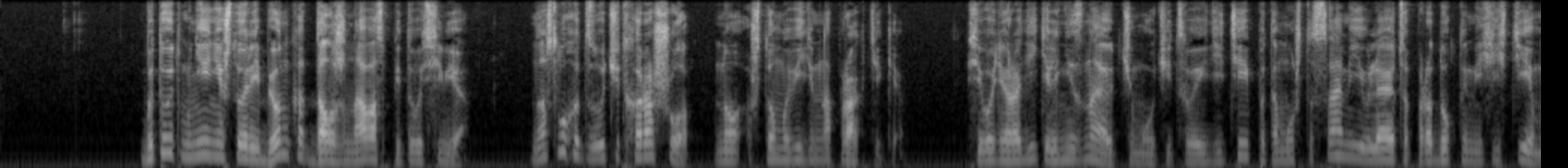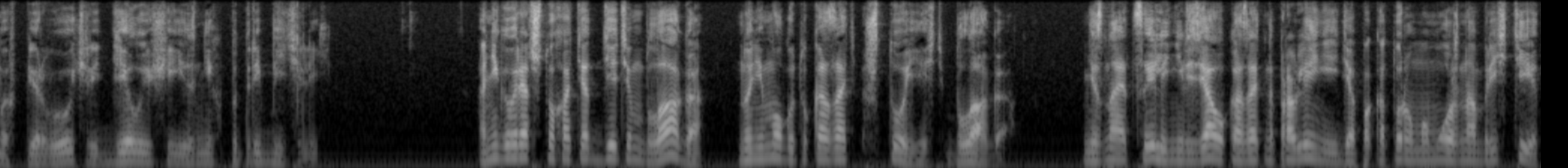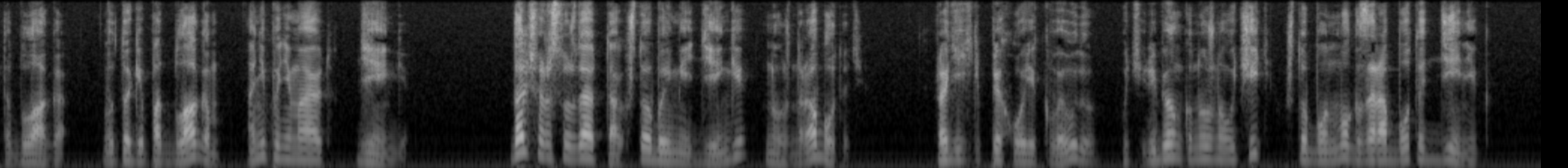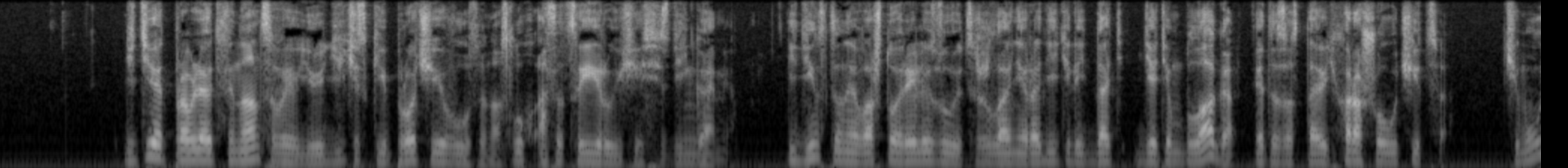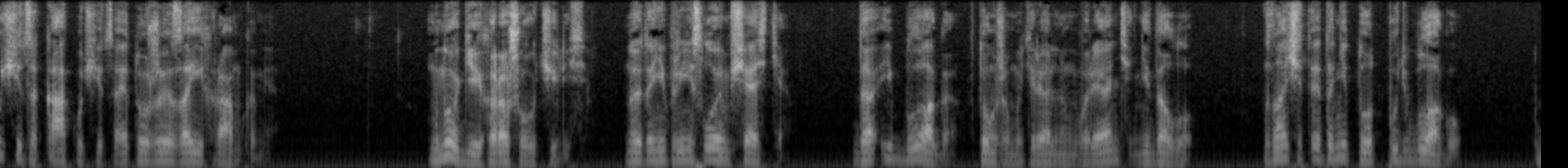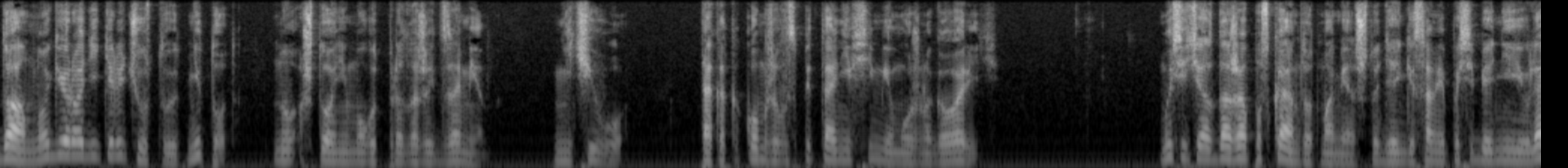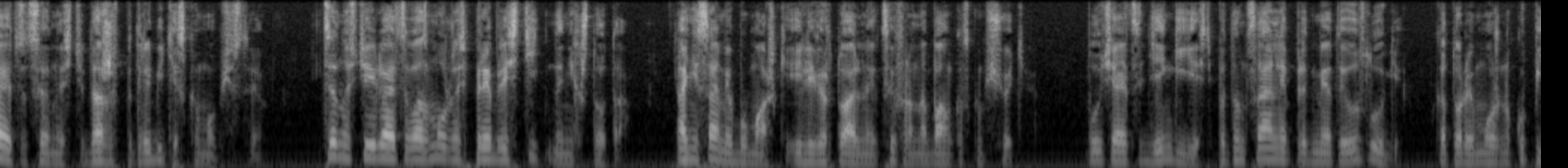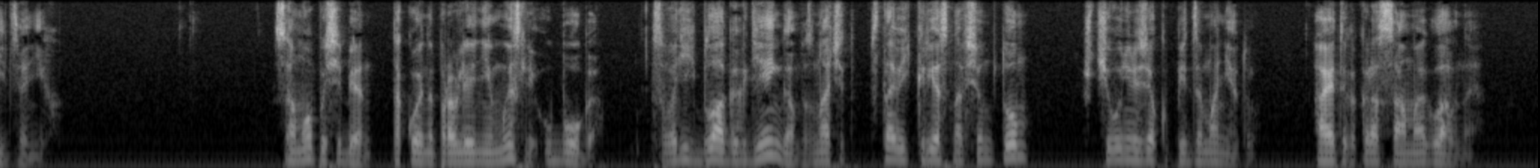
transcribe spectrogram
Бытует мнение, что ребенка должна воспитывать семья. На слух это звучит хорошо, но что мы видим на практике? Сегодня родители не знают, чему учить своих детей, потому что сами являются продуктами системы, в первую очередь делающей из них потребителей. Они говорят, что хотят детям блага, но не могут указать, что есть благо. Не зная цели, нельзя указать направление, идя по которому можно обрести это благо. В итоге под благом они понимают деньги. Дальше рассуждают так, чтобы иметь деньги, нужно работать. Родитель приходит к выводу, ребенка нужно учить, чтобы он мог заработать денег. Детей отправляют в финансовые, юридические и прочие вузы, на слух ассоциирующиеся с деньгами. Единственное, во что реализуется желание родителей дать детям благо, это заставить хорошо учиться. Чему учиться, как учиться, это уже за их рамками. Многие хорошо учились, но это не принесло им счастья. Да и благо в том же материальном варианте не дало. Значит, это не тот путь к благу. Да, многие родители чувствуют не тот, но что они могут предложить взамен? Ничего. Так о каком же воспитании в семье можно говорить? Мы сейчас даже опускаем тот момент, что деньги сами по себе не являются ценностью даже в потребительском обществе. Ценностью является возможность приобрести на них что-то, а не сами бумажки или виртуальные цифры на банковском счете. Получается, деньги есть потенциальные предметы и услуги, которые можно купить за них. Само по себе такое направление мысли у Бога. Сводить благо к деньгам значит ставить крест на всем том, чего нельзя купить за монету. А это как раз самое главное.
